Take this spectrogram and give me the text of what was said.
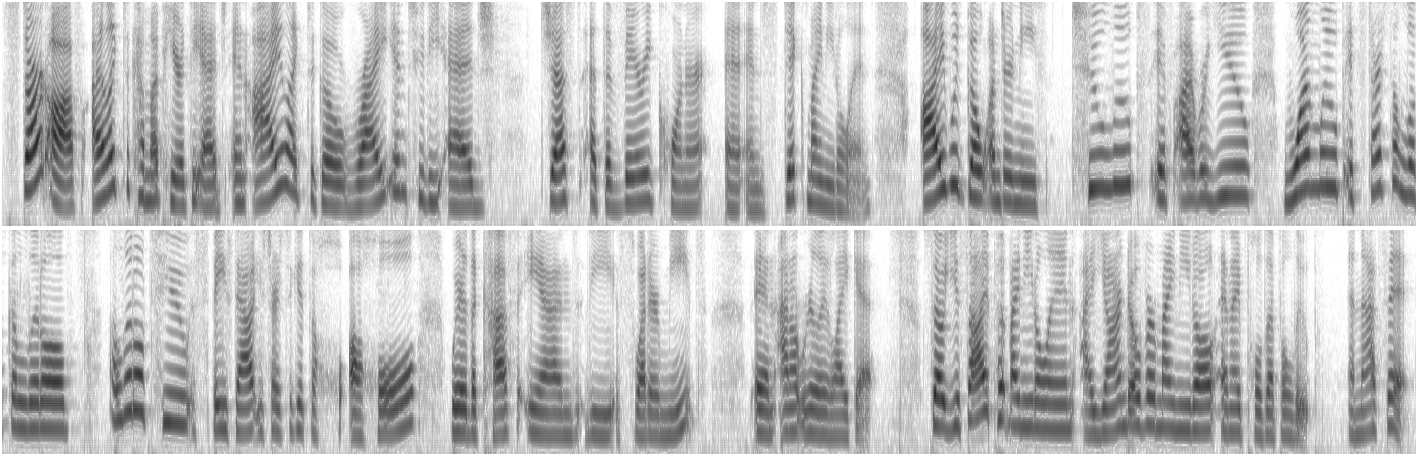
Start off, I like to come up here at the edge and I like to go right into the edge just at the very corner and, and stick my needle in. I would go underneath two loops if I were you. One loop, it starts to look a little, a little too spaced out. You start to get to a hole where the cuff and the sweater meet, and I don't really like it. So you saw I put my needle in, I yarned over my needle, and I pulled up a loop, and that's it.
